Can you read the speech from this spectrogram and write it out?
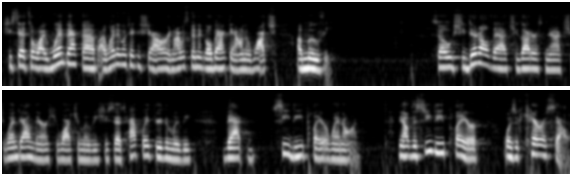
She said, So I went back up, I went to go take a shower, and I was going to go back down and watch a movie. So she did all that. She got her snack. She went down there. She watched a movie. She says, halfway through the movie, that CD player went on. Now, the CD player was a carousel.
